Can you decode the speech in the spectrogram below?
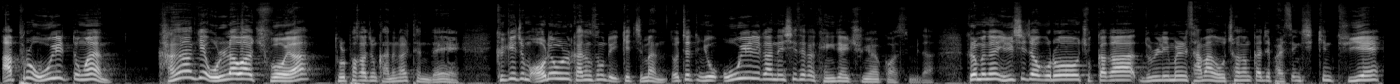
앞으로 5일 동안 강하게 올라와 주어야 돌파가 좀 가능할 텐데 그게 좀 어려울 가능성도 있겠지만 어쨌든 요 5일간의 시세가 굉장히 중요할 것 같습니다. 그러면은 일시적으로 주가가 눌림을 45,000원까지 발생시킨 뒤에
